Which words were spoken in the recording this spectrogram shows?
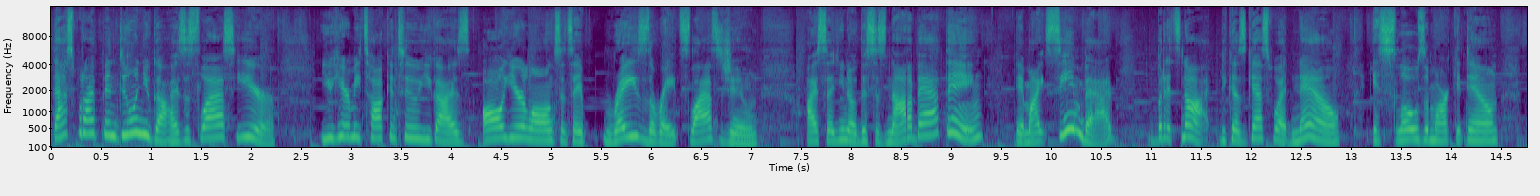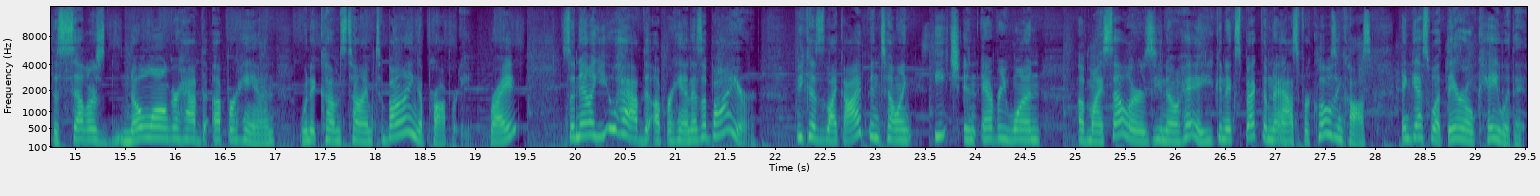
That's what I've been doing, you guys, this last year. You hear me talking to you guys all year long since they raised the rates last June. I said, you know, this is not a bad thing. It might seem bad, but it's not because guess what? Now it slows the market down. The sellers no longer have the upper hand when it comes time to buying a property, right? So now you have the upper hand as a buyer. Because, like I've been telling each and every one of my sellers, you know, hey, you can expect them to ask for closing costs. And guess what? They're okay with it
